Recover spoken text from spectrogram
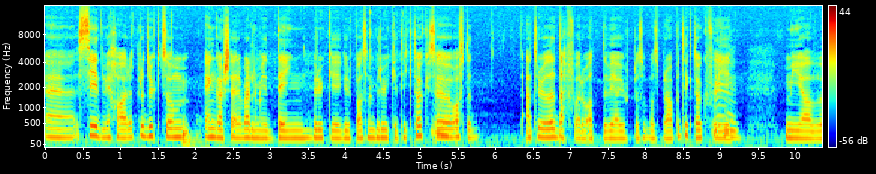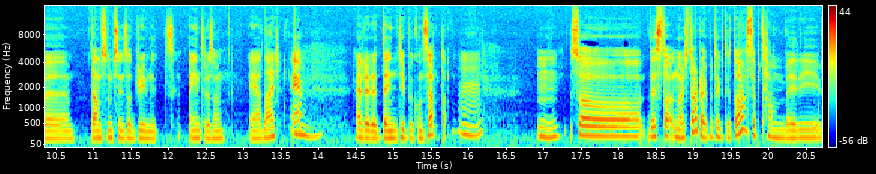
eh, siden vi har et produkt som engasjerer veldig mye den brukergruppa som bruker TikTok, så Mm. ofte Jeg tror det er derfor at vi har gjort det såpass bra på TikTok, fordi Mm. mye av eh, dem som syns at Dreamnit er interessant, er der. Mm. Eller den type konsept, da. mm. Mm. Så det sta når starta vi på TikTok, da? September i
